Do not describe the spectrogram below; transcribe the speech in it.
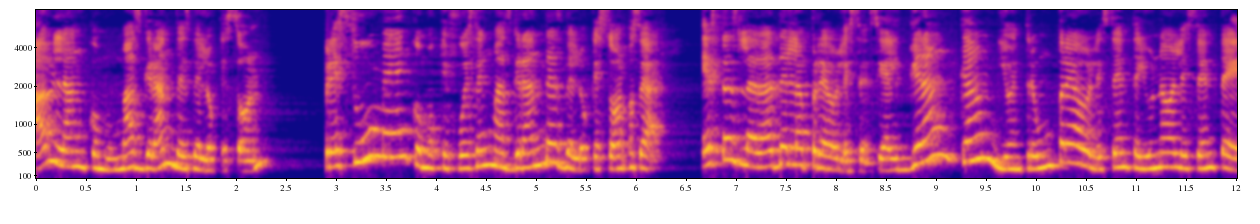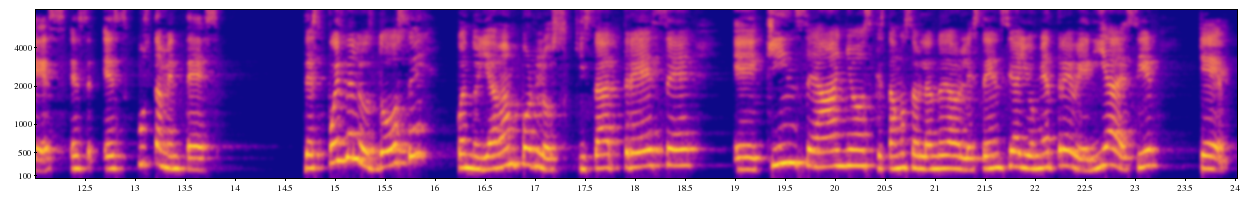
Hablan como más grandes de lo que son, presumen como que fuesen más grandes de lo que son, o sea, esta es la edad de la preadolescencia. El gran cambio entre un preadolescente y un adolescente es, es, justamente eso. Después de los 12, cuando ya van por los quizá 13, 15 eh, años que estamos hablando de adolescencia, yo me atrevería a decir que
